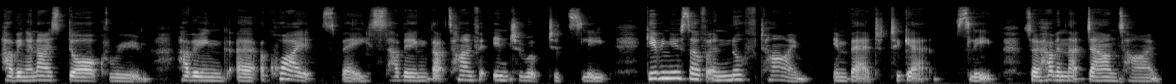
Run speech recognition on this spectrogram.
having a nice dark room, having a, a quiet space, having that time for interrupted sleep, giving yourself enough time in bed to get sleep. So having that downtime,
